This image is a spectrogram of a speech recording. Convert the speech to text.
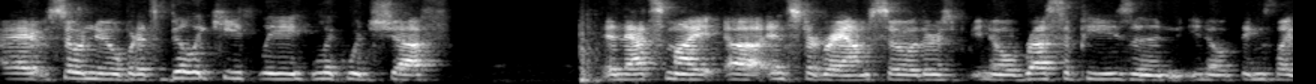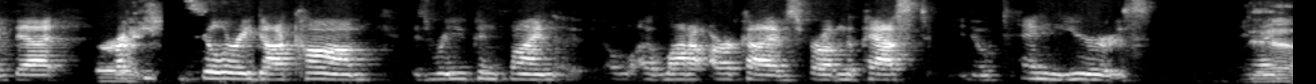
I'm so new, but it's Billie Keithley, Liquid Chef and that's my uh, Instagram. So there's you know recipes and you know things like that. Distillery.com is where you can find a, a, lot of archives from the past you know ten years and, yeah.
